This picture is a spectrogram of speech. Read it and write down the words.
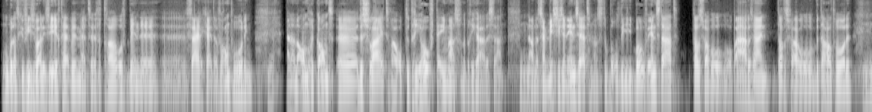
Hoe we dat gevisualiseerd hebben met eh, vertrouwen, verbinden, eh, veiligheid en verantwoording. Ja. En aan de andere kant eh, de slide waarop de drie hoofdthema's van de brigade staan. Mhm. Nou, dat zijn missies en inzet. Nou, dat is de bol die bovenin staat. Dat is waar we op aarde zijn. Dat is waar we betaald worden. Mhm.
